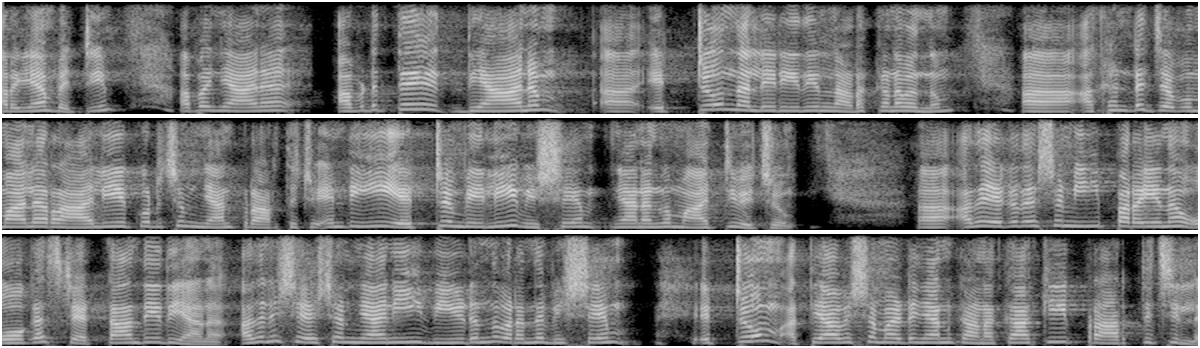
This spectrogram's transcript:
അറിയാൻ പറ്റി. അപ്പം ഞാൻ അവിടുത്തെ ധ്യാനം ഏറ്റവും നല്ല രീതിയിൽ നടക്കണമെന്നും അഖണ്ഡ ജപമാല റാലിയെക്കുറിച്ചും ഞാൻ പ്രാർത്ഥിച്ചു. എന്റെ ഈ ഏറ്റവും വലിയ വിഷയം ഞാൻ അങ്ങ് മാറ്റിവെച്ചു അത് ഏകദേശം ഈ പറയുന്ന ഓഗസ്റ്റ് എട്ടാം തീയതിയാണ്. അതിനുശേഷം ഞാൻ ഈ വീടെന്ന് പറയുന്ന വിഷയം ഏറ്റവും അത്യാവശ്യമായിട്ട് ഞാൻ കണക്കാക്കി പ്രാർത്ഥിച്ചില്ല.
